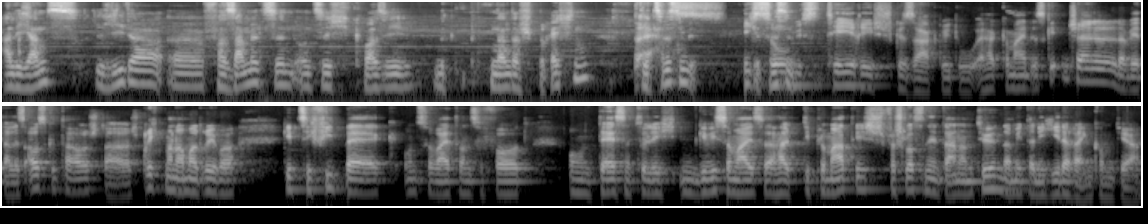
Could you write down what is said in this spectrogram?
Allianz-Leader äh, versammelt sind und sich quasi mit, miteinander sprechen. Jetzt wissen wir. Nicht so wissen... hysterisch gesagt wie du. Er hat gemeint, es gibt einen Channel, da wird alles ausgetauscht, da spricht man auch mal drüber, gibt sich Feedback und so weiter und so fort. Und der ist natürlich in gewisser Weise halt diplomatisch verschlossen hinter anderen Türen, damit da nicht jeder reinkommt, ja.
